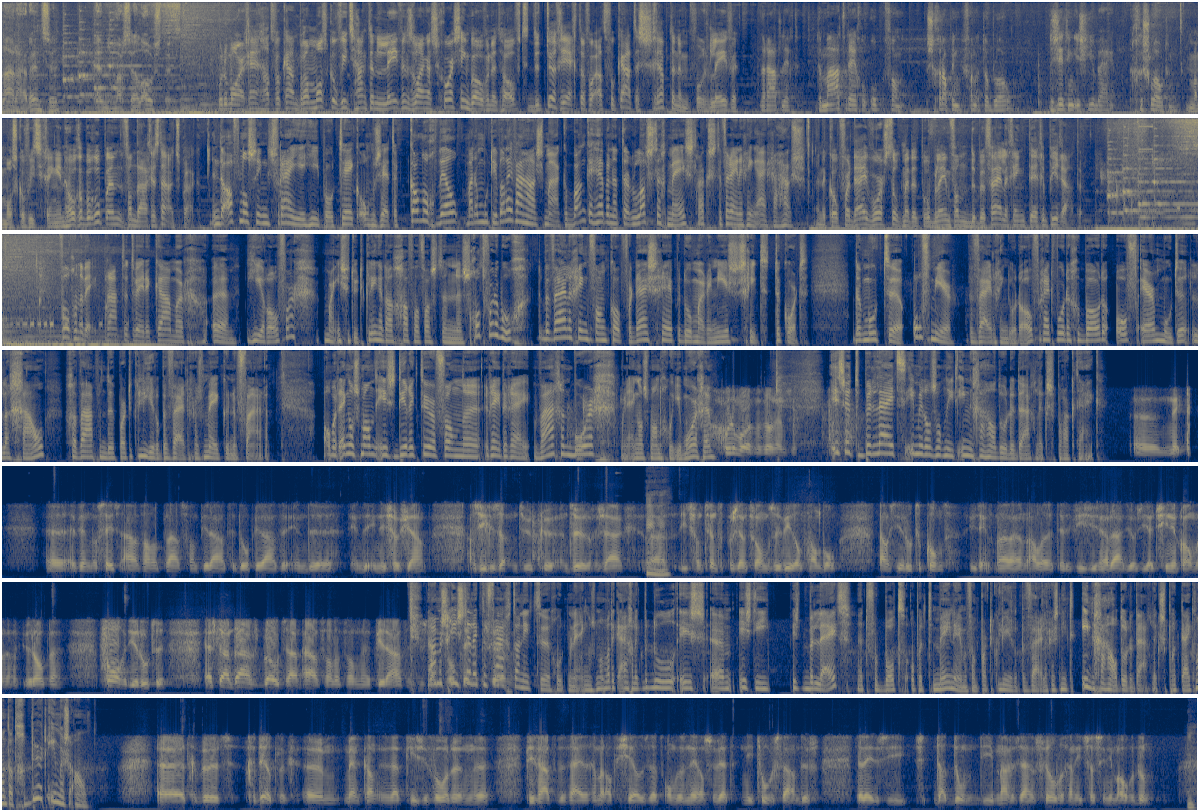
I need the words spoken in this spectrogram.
Lara Rensen en Marcel Ooster. Goedemorgen. Advocaat Bram Moskowitz hangt een levenslange schorsing boven het hoofd. De tuchtrechter voor advocaten schrapte hem voor het leven. De Raad legt de maatregel op van schrapping van het tableau. De zitting is hierbij gesloten. Maar Moskowitz ging in hoger beroep en vandaag is de uitspraak. De aflossingsvrije hypotheek omzetten kan nog wel, maar dan moet hij wel even haast maken. Banken hebben het er lastig mee, straks de vereniging Eigen Huis. En de koopvaardij worstelt met het probleem van de beveiliging tegen piraten. Volgende week praat de Tweede Kamer uh, hierover. Maar instituut Klingendaal gaf alvast een uh, schot voor de boeg. De beveiliging van koopvaardijschepen door mariniers schiet tekort. Er moet uh, of meer beveiliging door de overheid worden geboden... of er moeten legaal gewapende particuliere beveiligers mee kunnen varen. Albert Engelsman is directeur van rederij Wagenborg. Meneer Engelsman, goedemorgen. Goedemorgen, mevrouw Lensen. Is het beleid inmiddels al niet ingehaald door de dagelijkse praktijk? Er vinden nog steeds aanvallen plaats van piraten door piraten in de, in de Indische Oceaan. Aan zich is dat natuurlijk uh, een treurige zaak. Mm Waar iets van 20% van onze wereldhandel langs die route komt. U denkt maar aan alle televisies en radio's die uit China komen naar Europa. Volgen die route en staan dagelijks bloot aan aanvallen van uh, piraten. Dus nou, misschien stel ik de vraag dan niet uh, goed, meneer Engelsman. Wat ik eigenlijk bedoel is, um, is die is het beleid, het verbod op het meenemen van particuliere beveiligers... niet ingehaald door de dagelijkse praktijk? Want dat gebeurt immers al. Uh, het gebeurt gedeeltelijk. Uh, men kan inderdaad kiezen voor een uh, private beveiliger... maar officieel is dat onder de Nederlandse wet niet toegestaan. Dus de leden die dat doen, die maken zijn schuldig aan iets dat ze niet mogen doen. Hm.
